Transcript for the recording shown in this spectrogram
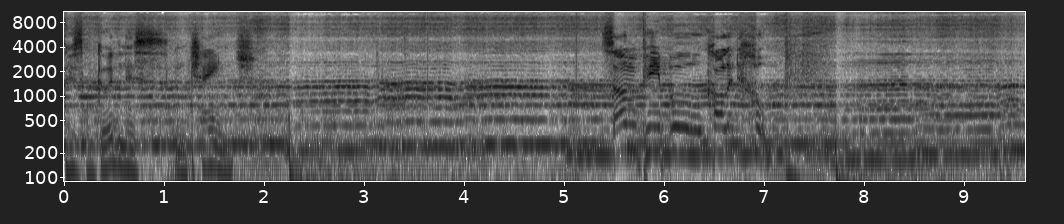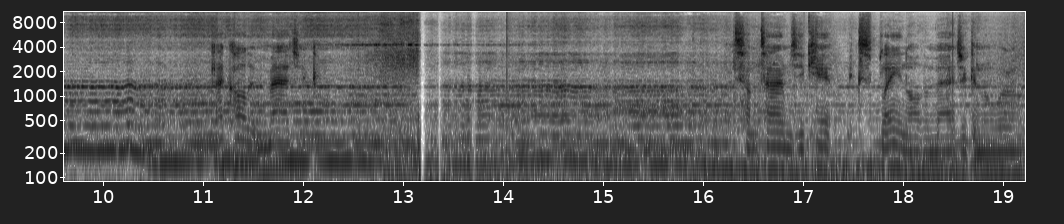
There's goodness in change. Some people call it hope. I call it magic. Sometimes you can't explain all the magic in the world.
